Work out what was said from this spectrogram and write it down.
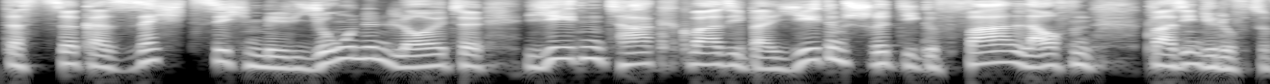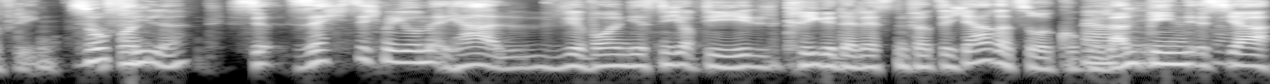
dass circa 60 Millionen Leute jeden Tag quasi bei jedem Schritt die Gefahr laufen, quasi in die Luft zu fliegen. So viele? Und 60 Millionen, ja, wir wollen jetzt nicht auf die Kriege der letzten 40 Jahre zurückgucken. Ja, Landminen ist ja.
